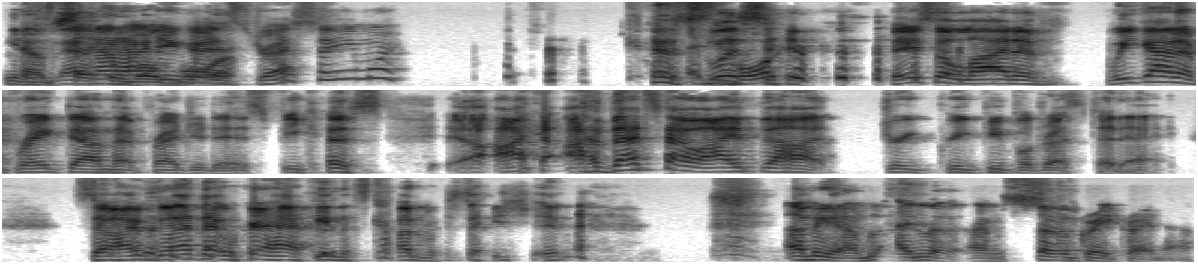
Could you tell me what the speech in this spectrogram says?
you know is that not how you War. guys dress anymore? Because listen, there's a lot of we got to break down that prejudice because I, I that's how I thought Greek people dress today. So I'm glad that we're having this conversation. I mean, I'm, I look, I'm so Greek right now.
